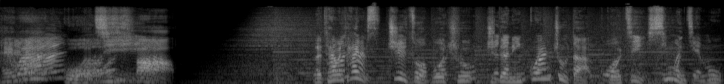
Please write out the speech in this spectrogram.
台湾国际报，The Taiwan Times 制作播出，值得您关注的国际新闻节目。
